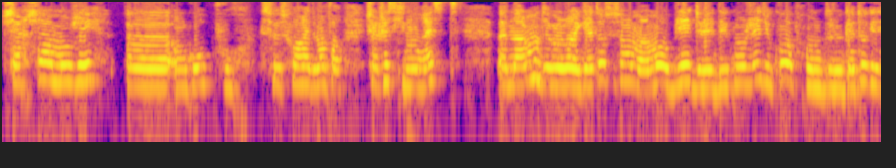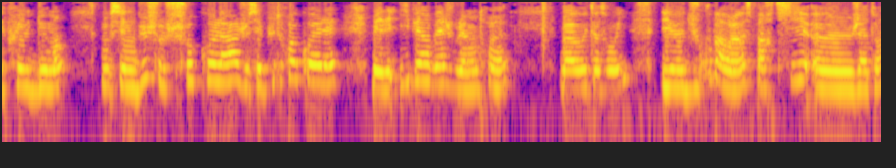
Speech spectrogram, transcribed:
chercher à manger, euh, en gros, pour ce soir et demain. Enfin, chercher ce qu'il nous reste. Euh, normalement, on manger un gâteau ce soir. Ma maman a oublié de les décongeler. Du coup, on va prendre le gâteau qui est prévu demain. Donc, c'est une bûche au chocolat. Je sais plus trop à quoi elle est. Mais elle est hyper belle, je vous la montrerai. Bah oui, de toute façon, oui. Et euh, du coup, bah voilà, c'est parti. Euh, J'attends.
